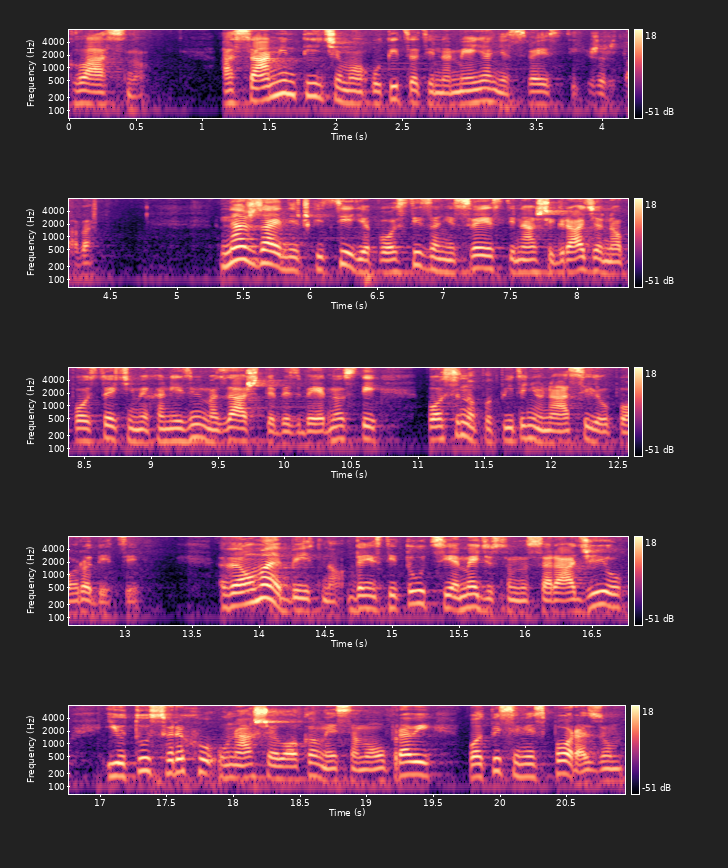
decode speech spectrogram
glasno, a samim tim ćemo uticati na menjanje svesti žrtava. Naš zajednički cilj je postizanje svesti naših građana o postojećim mehanizmima zaštite bezbednosti, posebno po pitanju nasilja u porodici. Veoma je bitno da institucije međusobno sarađuju i u tu svrhu u našoj lokalnoj samoupravi potpisan je sporazum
